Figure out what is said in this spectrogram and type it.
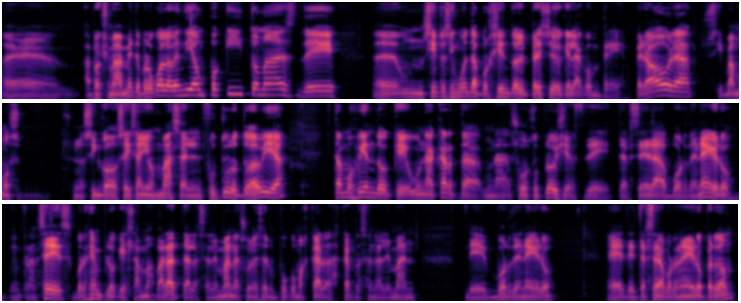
eh, aproximadamente, por lo cual lo vendía un poquito más de eh, un 150% del precio que la compré. Pero ahora, si vamos unos 5 o 6 años más en el futuro todavía, estamos viendo que una carta, una Sword of Plowshares de tercera borde negro, en francés, por ejemplo, que es la más barata, las alemanas suelen ser un poco más caras las cartas en alemán de borde negro, eh, de tercera borde negro, perdón,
